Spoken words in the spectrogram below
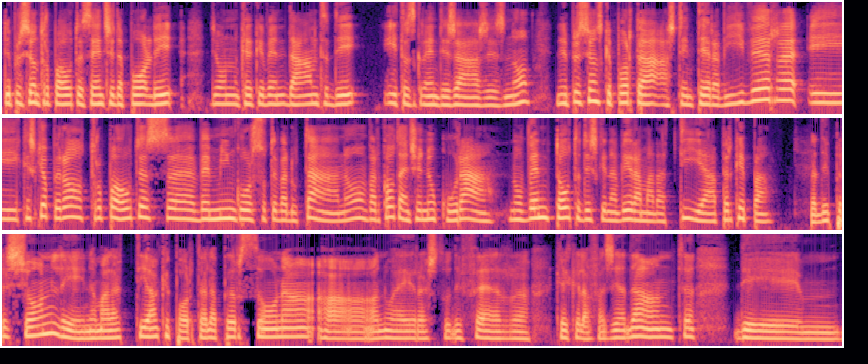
Depressione troppo alta, senza da poi le, che dante di altre grandi disagi, no? Depressione che porta a stentare a vivere e che però troppo alte vengono sottovalutate, no? Qualcosa non cura, non tutta di una vera malattia, perché pa? La depressione è una malattia che porta la persona a non avere resto di fer che la faceva dante, di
